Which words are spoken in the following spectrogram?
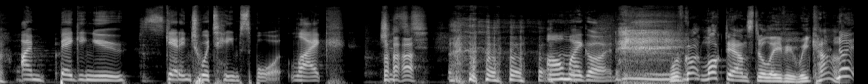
I'm begging you get into a team sport. Like just oh my god. We've got lockdown still, Evie. We can't. No,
